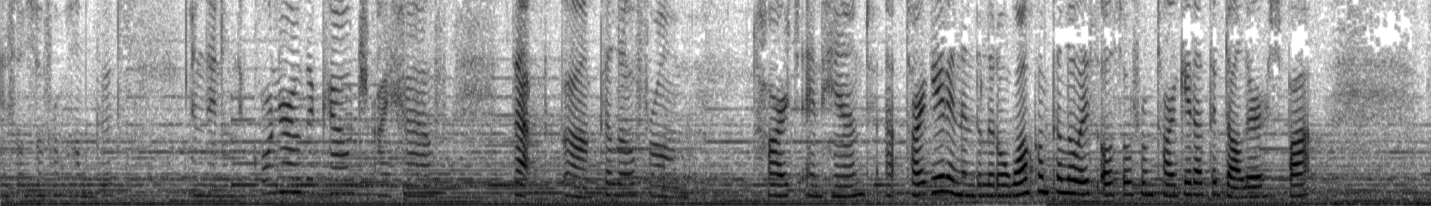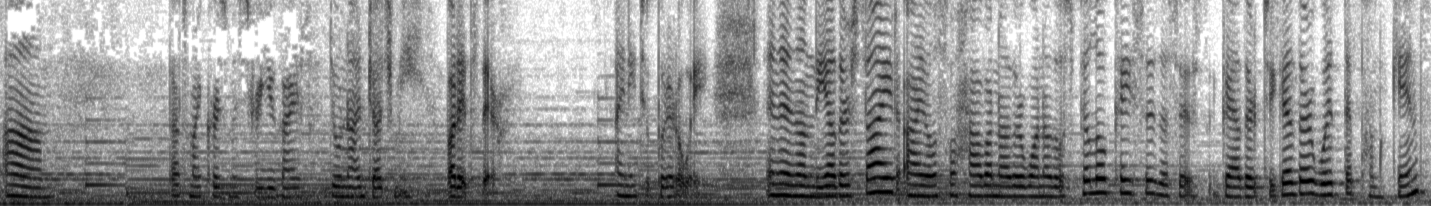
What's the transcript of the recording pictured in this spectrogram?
is also from Home Goods. And then on the corner of the couch, I have that uh, pillow from Hearth and Hand at Target. And then the little welcome pillow is also from Target at the dollar spot. Um, that's my Christmas tree, you guys. Do not judge me, but it's there. I need to put it away. And then on the other side, I also have another one of those pillowcases that says gathered together with the pumpkins.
